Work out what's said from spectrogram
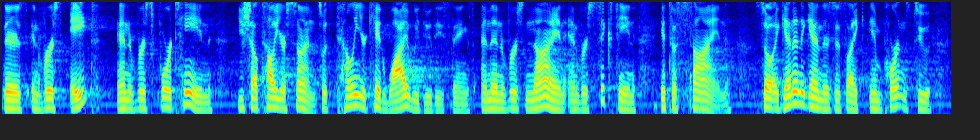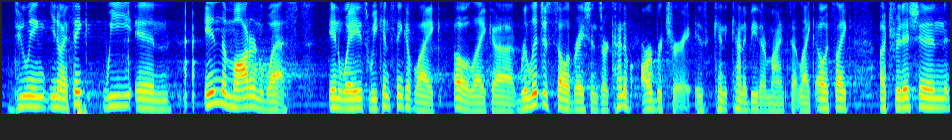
there's in verse 8 and in verse 14, you shall tell your son. So it's telling your kid why we do these things. And then in verse 9 and verse 16, it's a sign. So again and again, there's this like importance to doing, you know, I think we in, in the modern West, in ways we can think of like, oh, like uh, religious celebrations are kind of arbitrary, is can kind of be their mindset. Like, oh, it's like a tradition,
